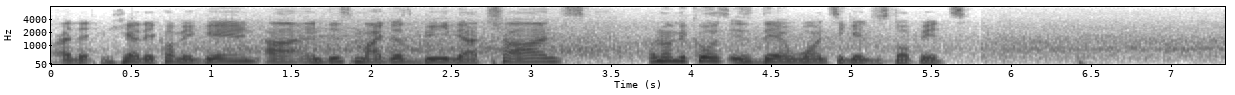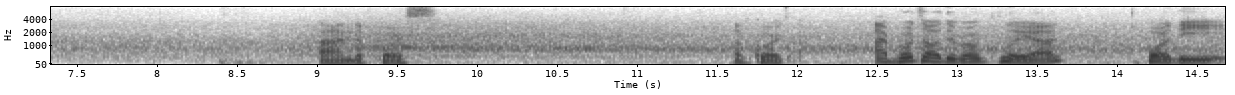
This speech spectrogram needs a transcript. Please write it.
Alright, here they come again. Uh, and this might just be their chance. Onomikos is there once again to stop it. And of course, of course, I brought out the wrong player for the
